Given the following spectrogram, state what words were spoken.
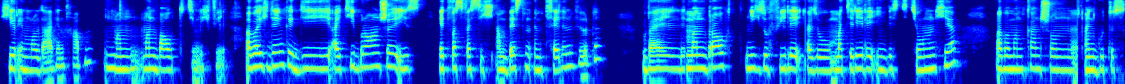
hier in Moldawien haben. Man, man baut ziemlich viel. Aber ich denke, die IT-Branche ist etwas, was ich am besten empfehlen würde, weil man braucht nicht so viele, also materielle Investitionen hier aber man kann schon ein gutes,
